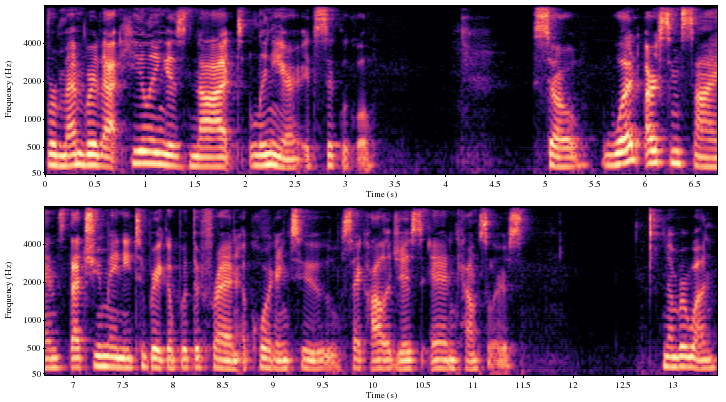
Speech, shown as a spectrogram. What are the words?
remember that healing is not linear, it's cyclical. So, what are some signs that you may need to break up with a friend according to psychologists and counselors? Number one,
